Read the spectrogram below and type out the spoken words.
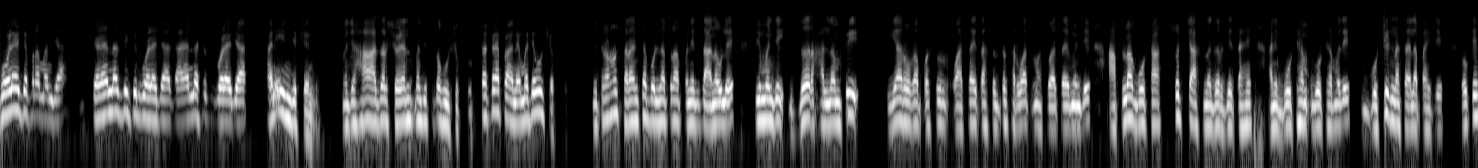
गोळ्याचे प्रमाण द्या. शेळ्यांना देखील गोळ्या द्या गायांना सुद्धा गोळ्या द्या आणि इंजेक्शन द्या. म्हणजे हा आजार शेळ्यांमध्ये सुद्धा होऊ शकतो. सगळ्या प्राण्यामध्ये होऊ शकतो. मित्रांनो सरांच्या बोलण्यातून आपण एक जाणवलंय ती म्हणजे जर हा लंपी या रोगापासून वाचायचा असेल तर सर्वात महत्वाचं आहे म्हणजे आपला गोठा स्वच्छ असणं गरजेचं आहे आणि गोठ्या गोठ्यामध्ये गोचिड नसायला पाहिजे. ओके?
